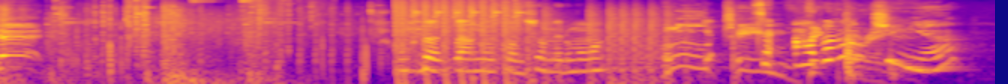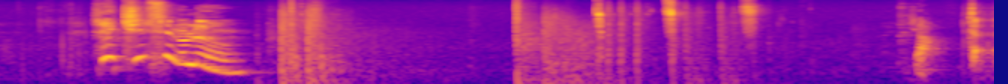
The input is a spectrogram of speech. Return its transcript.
Dead. Odaklandım konuşamıyorum ama. Ya, sen victory. kim ya? Sen kimsin oğlum? Ya, ya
